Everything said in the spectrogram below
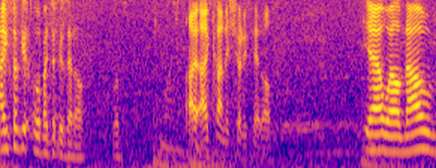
I took it. Oh, I took his head off. Whoops. I, I kind of shot his head off. Yeah, well now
